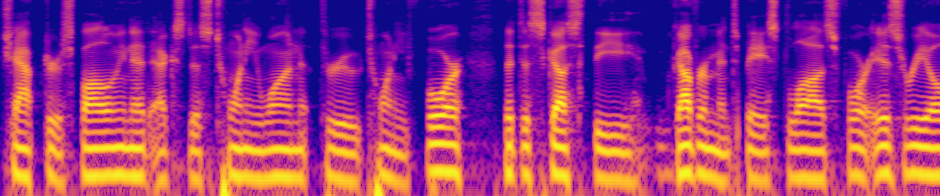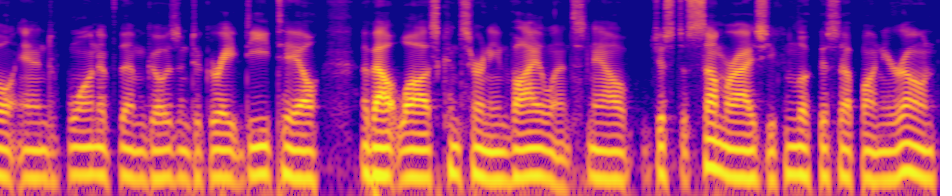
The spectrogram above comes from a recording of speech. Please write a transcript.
chapters following it, Exodus 21 through 24, that discuss the government based laws for Israel. And one of them goes into great detail about laws concerning violence. Now, just to summarize, you can look this up on your own,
